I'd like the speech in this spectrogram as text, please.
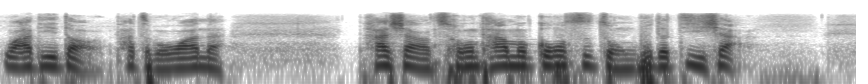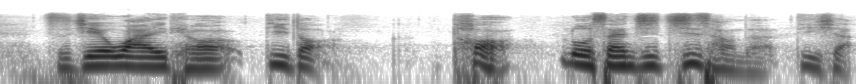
挖地道。它怎么挖呢？他想从他们公司总部的地下直接挖一条地道到洛杉矶机场的地下。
